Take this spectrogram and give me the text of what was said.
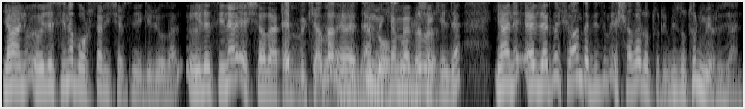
Yani öylesine borçlar içerisine giriyorlar. Öylesine eşyalar. En mükemmel bizim Evet, düğün en olsun mükemmel bir değil mi? Yani evlerde şu anda bizim eşyalar oturuyor. Biz oturmuyoruz yani.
